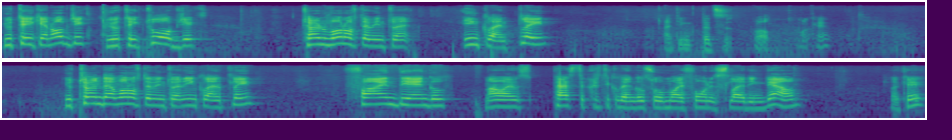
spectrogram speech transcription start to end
You take an object, you take two objects, turn one of them into an inclined plane. I think that's, well, okay. You turn them, one of them into an inclined plane, find the angle. Now I'm past the critical angle, so my phone is sliding down. Okay?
